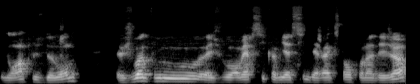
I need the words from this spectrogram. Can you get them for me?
Il y aura plus de monde. Je vois que vous, je vous remercie comme Yacine des réactions qu'on a déjà.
